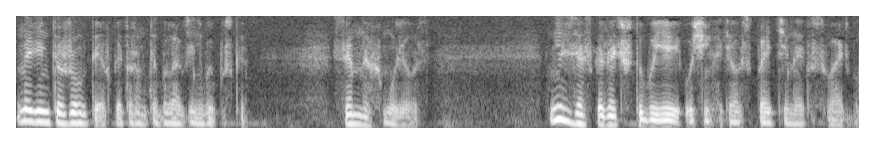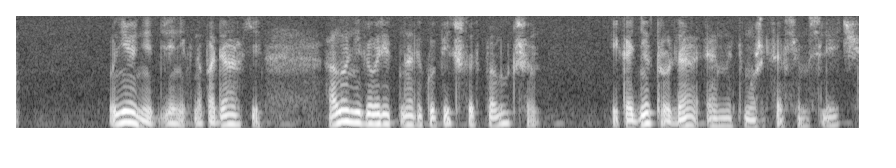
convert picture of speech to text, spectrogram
«Надень то желтое, в котором ты была в день выпуска». Сэм нахмурилась. Нельзя сказать, чтобы ей очень хотелось пойти на эту свадьбу. У нее нет денег на подарки, — Алони говорит, надо купить что-то получше. И ко дню труда Эммет может совсем слечь.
